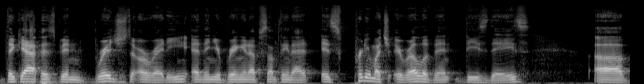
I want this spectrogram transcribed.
the gap has been bridged already and then you're bringing up something that is pretty much irrelevant these days. Uh,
